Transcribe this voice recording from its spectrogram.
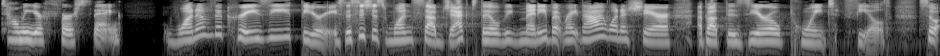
tell me your first thing. One of the crazy theories, this is just one subject, there will be many, but right now I want to share about the zero point field. So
